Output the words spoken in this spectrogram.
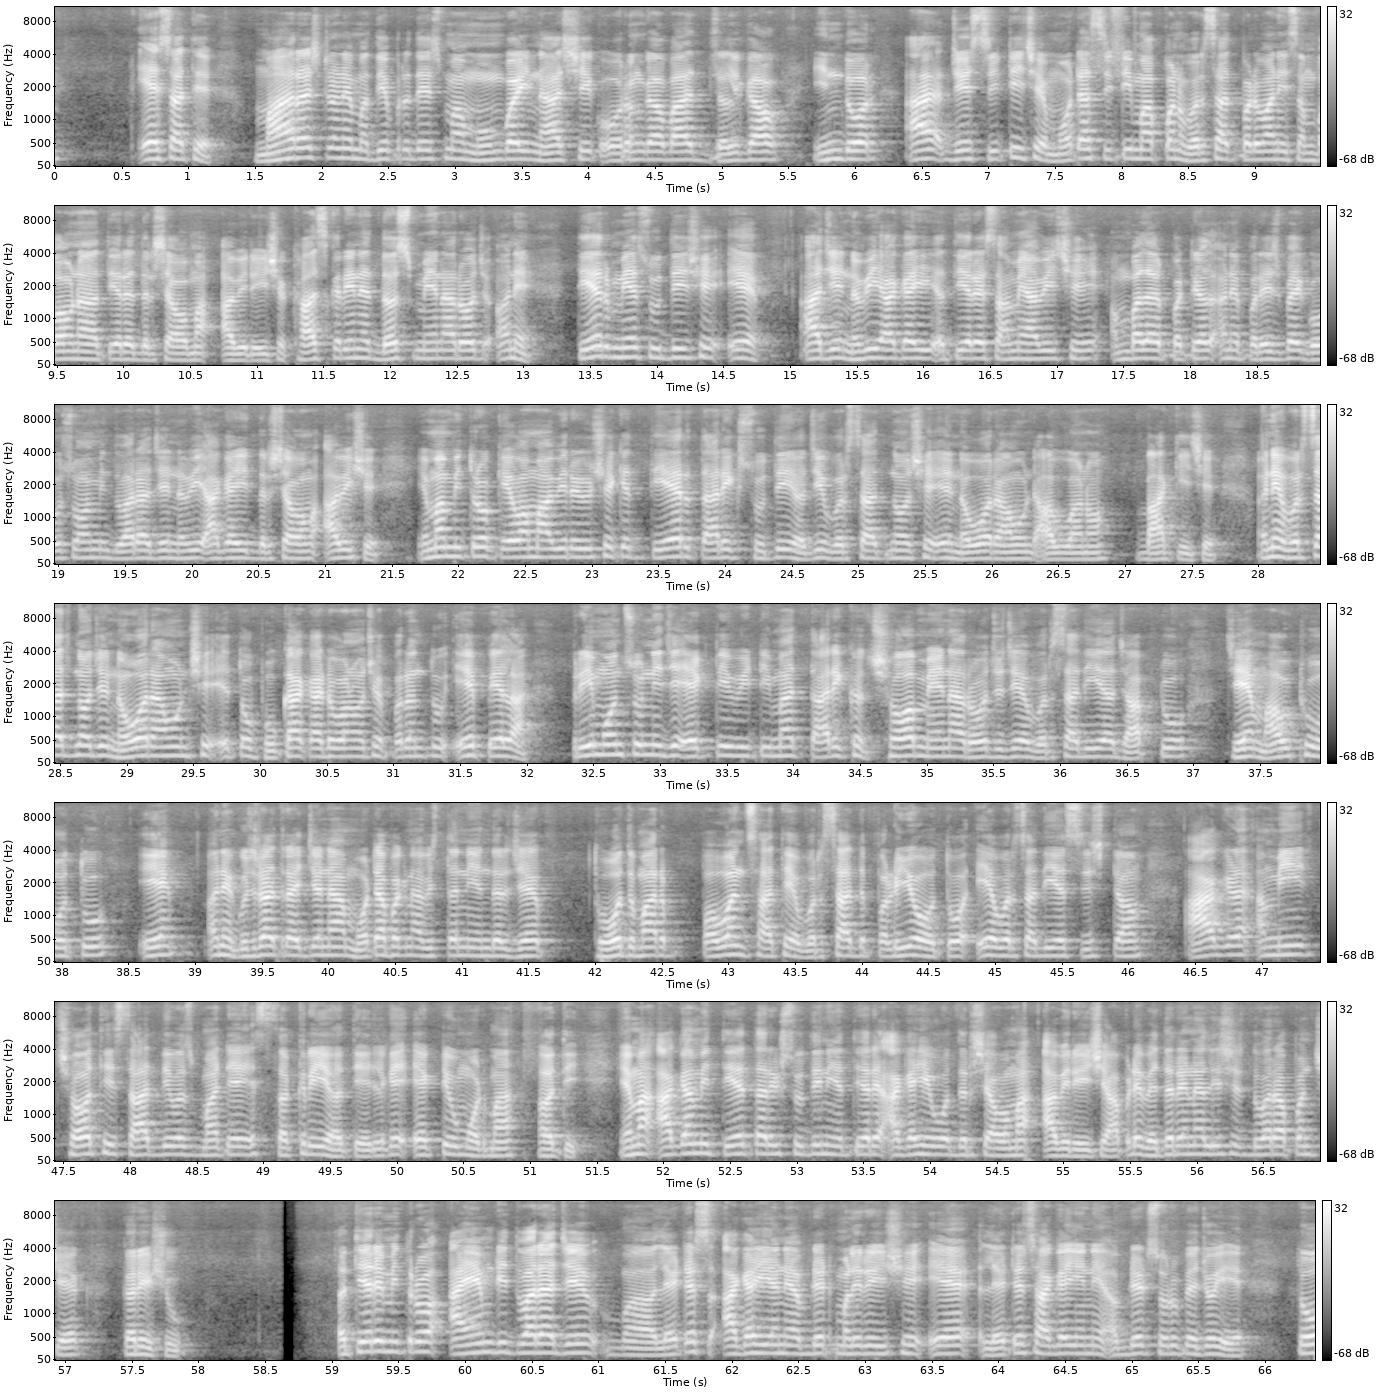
એ સાથે મહારાષ્ટ્ર અને મધ્યપ્રદેશમાં મુંબઈ, નાસિક, ઔરંગાબાદ, જલગાંવ, ઇન્દોર આ જે સિટી છે, મોટા સિટીમાં પણ વરસાદ પડવાની સંભાવના અત્યારે દર્શાવવામાં આવી રહી છે. ખાસ કરીને દસ મેના રોજ અને તેર મે સુધી છે એ આ જે નવી આગાહી અત્યારે સામે આવી છે, અંબાલાલ પટેલ અને પરેશભાઈ ગોસ્વામી દ્વારા જે નવી આગાહી દર્શાવવામાં આવી છે, એમાં મિત્રો કહેવામાં આવી રહ્યું છે કે તેર તારીખ સુધી હજી વરસાદનો છે એ નવો રાઉન્ડ આવવાનો બાકી છે. અને વરસાદનો જે નવો રાઉન્ડ છે એ તો ભૂકા કાઢવાનો છે, પરંતુ એ પહેલાં પ્રી મોન્સૂનની જે એક્ટિવિટીમાં તારીખ છ મેના રોજ જે વરસાદીય ઝાપટું, જે માવઠું હતું એ અને ગુજરાત રાજ્યના મોટાભાગના વિસ્તારની અંદર જે ધોધમાર પવન સાથે વરસાદ પડ્યો હતો. એ વરસાદીય સિસ્ટમ આગામી છ થી સાત દિવસ માટે સક્રિય હતી, એટલે કે એક્ટિવ મોડમાં હતી. એમાં આગામી તેર તારીખ સુધીની અત્યારે આગાહીઓ દર્શાવવામાં આવી રહી છે. આપણે વેધર એનાલિસિસ દ્વારા પણ ચેક કરીશું. અત્યારે મિત્રો આઈએમડી દ્વારા જે લેટેસ્ટ આગાહી અને અપડેટ મળી રહી છે, એ લેટેસ્ટ આગાહી અને અપડેટ સ્વરૂપે જોઈએ તો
